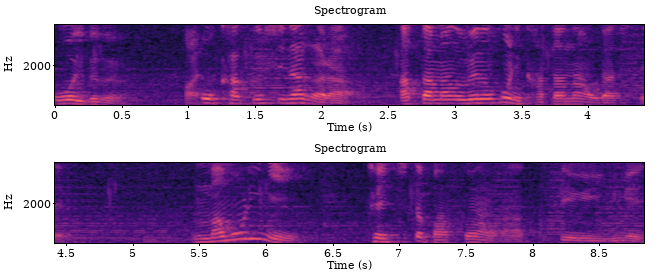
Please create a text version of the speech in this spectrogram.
多い部分はい。を隠しながら頭の上の方に刀を出して守りに徹したバットなのかなっていうイメージ、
